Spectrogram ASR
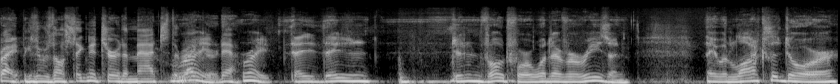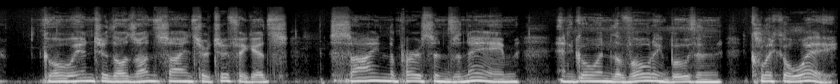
Right. Because there was no signature to match the right, record. Yeah. Right. They, they didn't didn't vote for whatever reason. They would lock the door, go into those unsigned certificates, sign the person's name, and go into the voting booth and click away.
